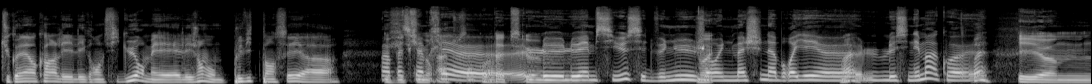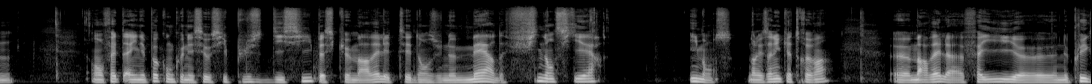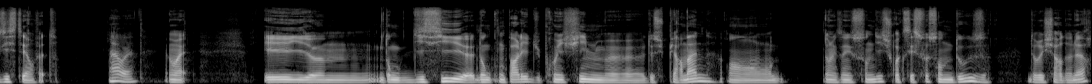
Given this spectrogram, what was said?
tu connais encore les, les grandes figures, mais les gens vont plus vite penser à. Ah, parce qu'après, Ah, euh, que- le, le MCU, c'est devenu genre une machine à broyer euh, Ouais. le cinéma, quoi. Ouais. Et euh, en fait, à une époque, on connaissait aussi plus DC parce que Marvel était dans une merde financière immense. Dans les années 80, euh, Marvel a failli euh, ne plus exister en fait. Ah ouais. Et euh, donc DC, donc on parlait du premier film de Superman en, dans les années 70, je crois que c'est 72 de Richard Donner.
